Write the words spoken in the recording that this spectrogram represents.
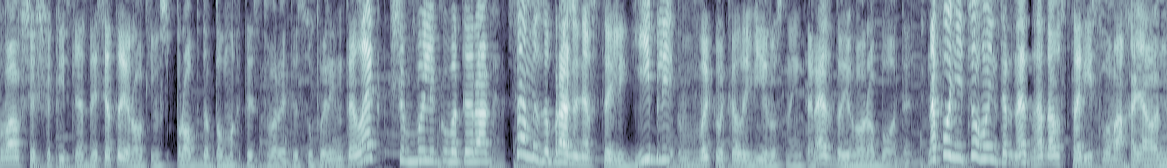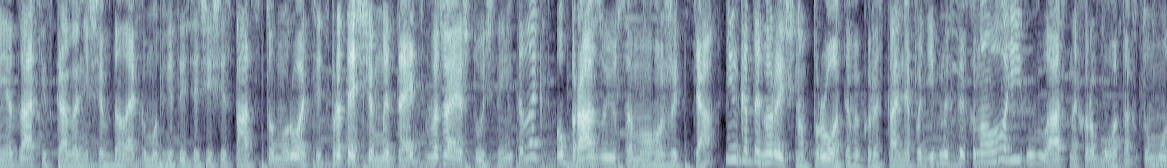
пожартувавши, що після 10 років спроб допомогти створити суперінтелект, щоб вилікувати рак, саме зображення в стилі Гіблі викликали вірусний інтерес до його роботи. На фоні цього інтернет згадав старі слова Хаяо Міядзакі, сказані ще в далекому 2016 році, про те, що митець вважає штучний інтелект образою самого життя. Він категорично проти використання подібних технологій у власних роботах, тому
